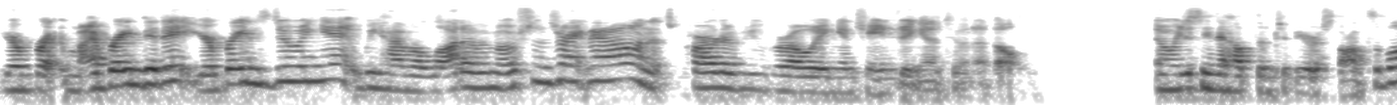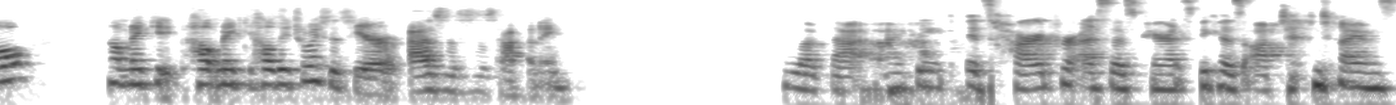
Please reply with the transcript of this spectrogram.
Your brain my brain did it your brain's doing it. We have a lot of emotions right now and it's part of you growing and changing into an adult. And we just need to help them to be responsible help make it help make healthy choices here as this is happening. I love that. I think it's hard for us as parents because oftentimes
